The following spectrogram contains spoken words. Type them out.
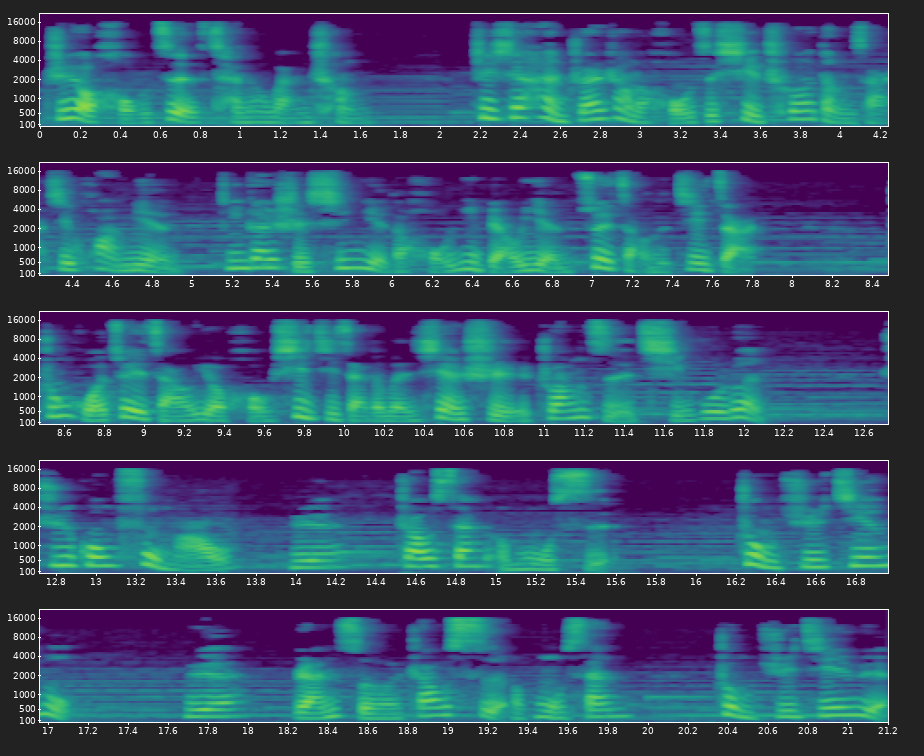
只有猴子才能完成。这些汉砖上的猴子戏车等杂技画面，应该是新野的猴艺表演最早的记载。中国最早有猴戏记载的文献是《庄子·齐物论》：“鞠躬复毛，曰：朝三而暮四。众居皆怒，曰：然则朝四而暮三。众居皆悦。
